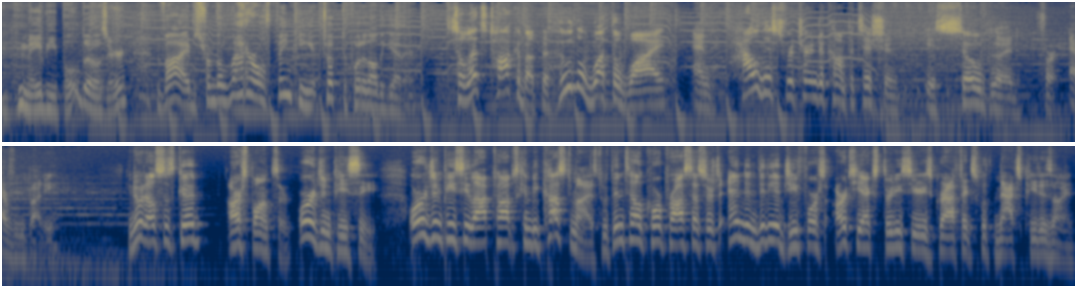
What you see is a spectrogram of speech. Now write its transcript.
maybe Bulldozer, vibes from the lateral thinking it took to put it all together. So let's talk about the who, the what, the why, and how this return to competition is so good for everybody. You know what else is good? Our sponsor, Origin PC. Origin PC laptops can be customized with Intel Core processors and NVIDIA GeForce RTX 30 series graphics with Max-P design.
